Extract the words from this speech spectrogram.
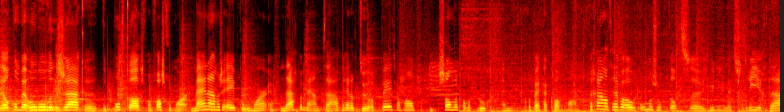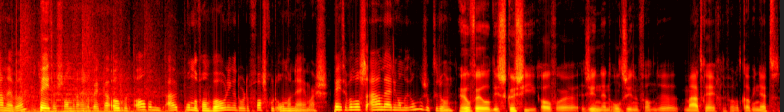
Welkom bij Onroerende Zaken, de podcast van Vastgoedmarkt. Mijn naam is April Oemar en vandaag bij mij aan tafel redacteuren Peter Hanf, Sander van der Ploeg en Rebecca Kwakman. We gaan het hebben over het onderzoek dat uh, jullie met z'n drieën gedaan hebben, Peter, Sander en Rebecca, over het al dan niet uitponden van woningen door de vastgoedondernemers. Peter, wat was de aanleiding om dit onderzoek te doen? Heel veel discussie over zin en onzin van de maatregelen van het kabinet.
